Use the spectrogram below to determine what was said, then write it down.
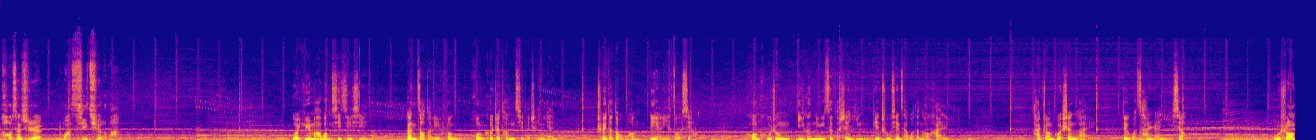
好像是往西去了吧。”我御马往西疾行，干燥的烈风混合着腾起的尘烟。吹得斗篷猎猎作响，恍惚中，一个女子的身影便出现在我的脑海里。她转过身来，对我灿然一笑：“无双，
